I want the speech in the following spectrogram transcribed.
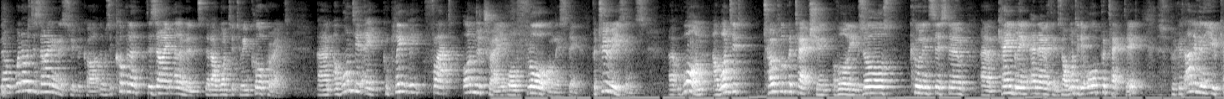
Now, when I was designing this supercar, there was a couple of design elements that I wanted to incorporate. Um, I wanted a completely flat under tray or floor on this thing for two reasons. Uh, one, I wanted total protection of all the exhaust, cooling system, um, cabling and everything. So I wanted it all protected because I live in the UK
